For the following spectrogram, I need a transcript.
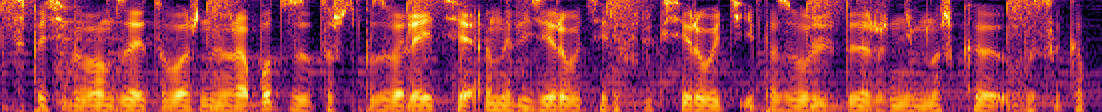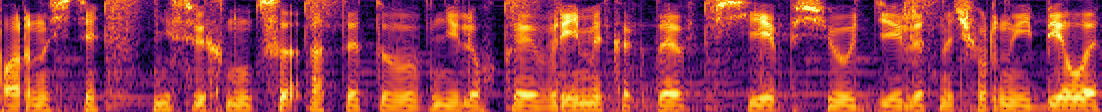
Спасибо вам за эту важную работу, за то, что позволяете анализировать, рефлексировать и позволить даже немножко высокопарности не свихнуться от этого в нелегкое время, когда все все делят на черные и белое.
